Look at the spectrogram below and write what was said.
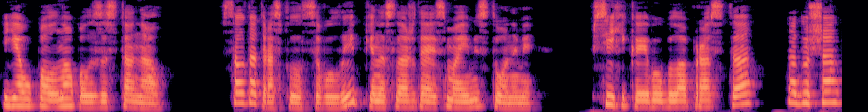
я упал на пол и застонал. Солдат расплылся в улыбке, наслаждаясь моими стонами. Психика его была проста, а душа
